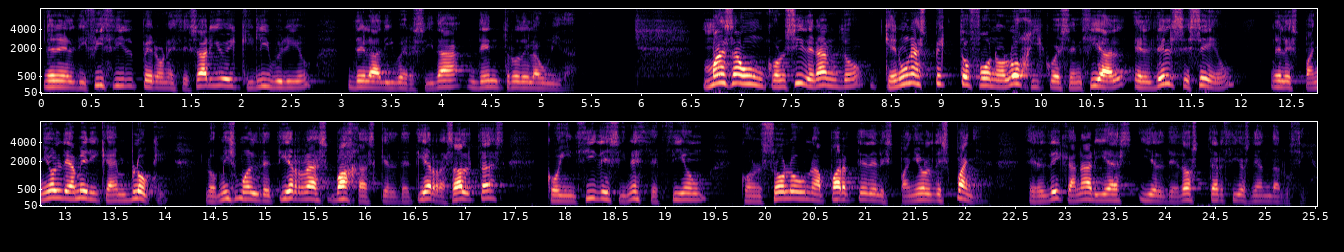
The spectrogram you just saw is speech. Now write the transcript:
en el difícil pero necesario equilibrio de la diversidad dentro de la unidad. Más aún considerando que en un aspecto fonológico esencial, el del seseo, el español de América en bloque, lo mismo el de tierras bajas que el de tierras altas, coincide sin excepción con solo una parte del español de España, el de Canarias y el de dos tercios de Andalucía.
